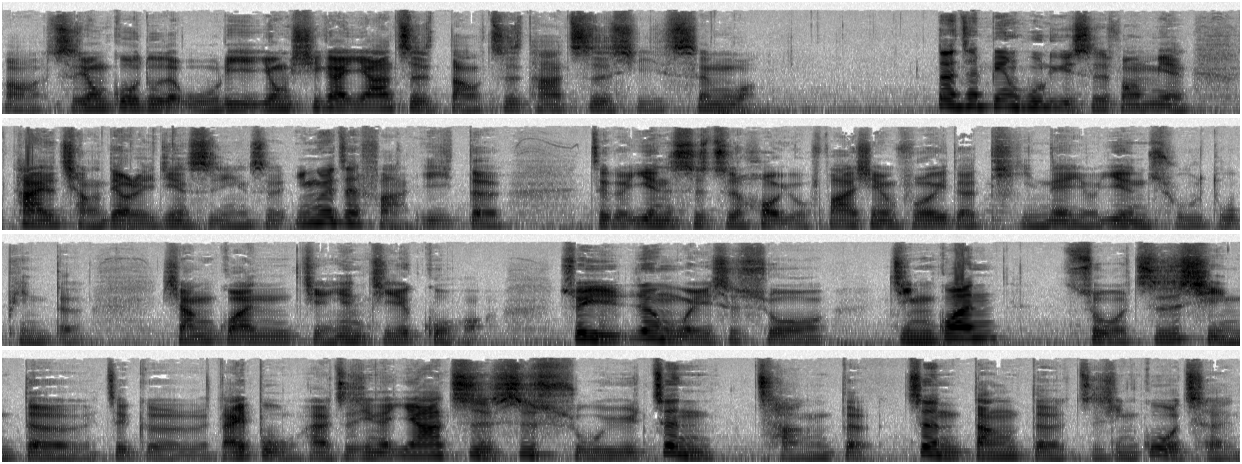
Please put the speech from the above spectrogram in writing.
啊，使用过度的武力，用膝盖压制，导致他窒息身亡。但在辩护律师方面，他还是强调了一件事情是，因为在法医的这个验尸之后，有发现弗洛伊德体内有验出毒品的相关检验结果，所以认为是说，警官所执行的这个逮捕还有执行的压制是属于正常的、正当的执行过程。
